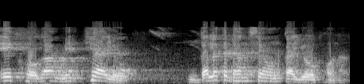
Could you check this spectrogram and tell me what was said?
एक होगा मिथ्या योग, गलत ढंग से उनका योग होना।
